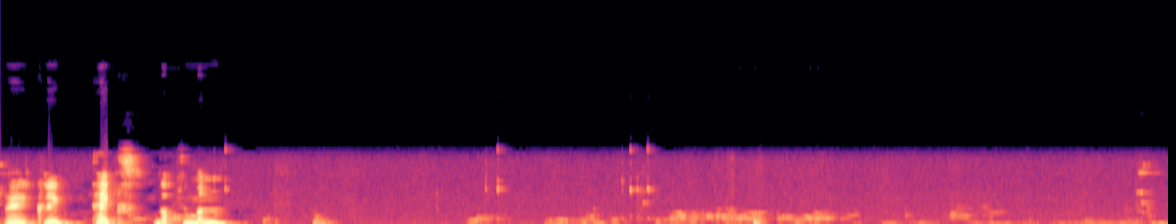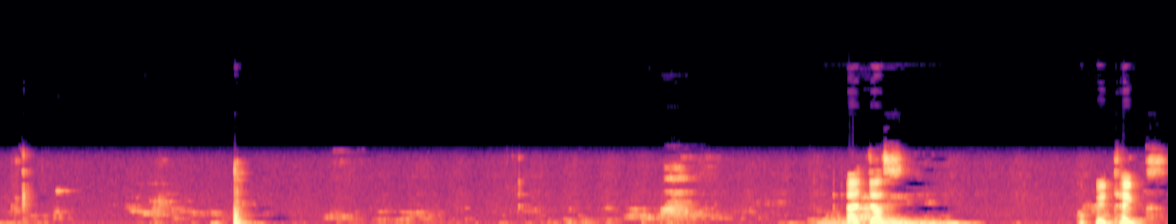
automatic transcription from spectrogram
Okay click text document I just copy text.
